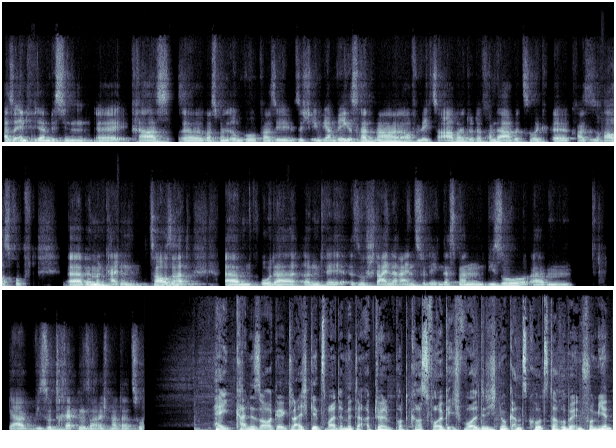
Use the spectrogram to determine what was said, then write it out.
Also entweder ein bisschen äh, Gras, äh, was man irgendwo quasi sich irgendwie am Wegesrand mal auf dem Weg zur Arbeit oder von der Arbeit zurück äh, quasi so rausrupft, äh, wenn man keinen zu Hause hat. Ähm, oder irgendwie so Steine reinzulegen, dass man wie so, ähm, ja, wie so Treppen, sage ich mal, dazu Hey, keine Sorge, gleich geht's weiter mit der aktuellen Podcast-Folge. Ich wollte dich nur ganz kurz darüber informieren,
